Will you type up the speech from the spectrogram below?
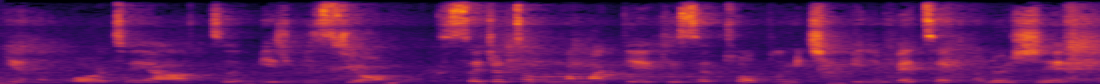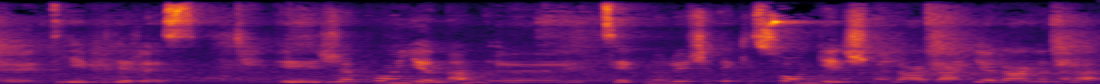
Japonya'nın ortaya attığı bir vizyon. Kısaca tanımlamak gerekirse toplum için bilim ve teknoloji e, diyebiliriz. E, Japonya'nın e, teknolojideki son gelişmelerden yararlanarak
